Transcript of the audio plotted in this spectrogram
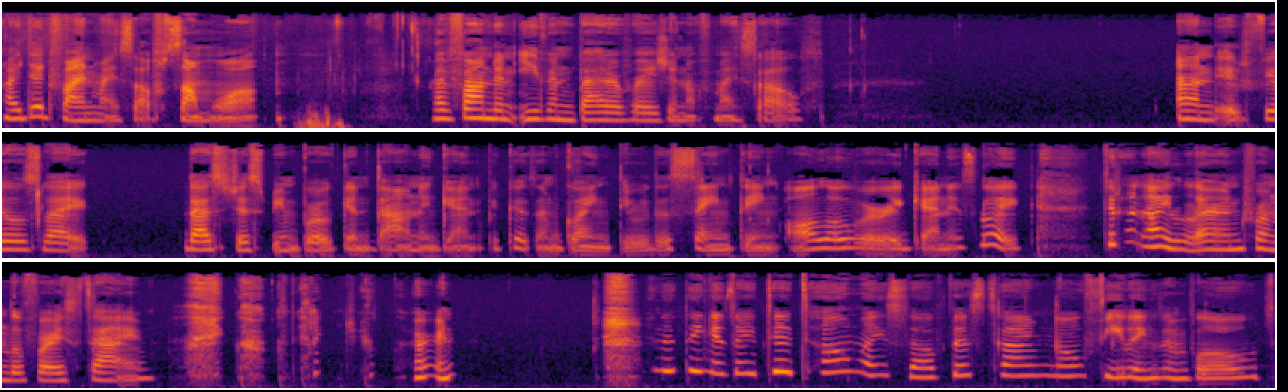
I did find myself somewhat. I found an even better version of myself. And it feels like that's just been broken down again because I'm going through the same thing all over again. It's like, didn't I learn from the first time? Like, didn't you learn? And the thing is, I did tell myself this time no feelings involved.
